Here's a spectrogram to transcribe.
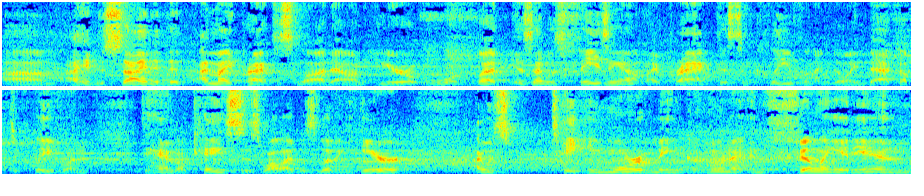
Um, I had decided that I might practice law down here, or, but as I was phasing out my practice in Cleveland and going back up to Cleveland to handle cases while I was living here, I was taking more of Ming Kahuna and filling it in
